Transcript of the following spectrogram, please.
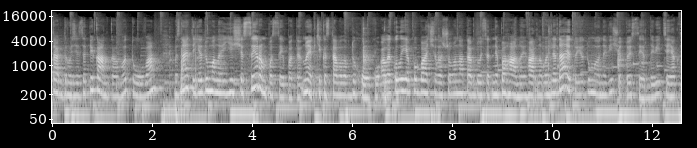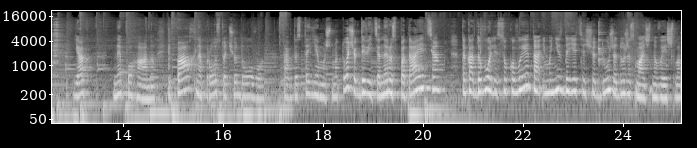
Так, друзі, запіканка готова. Ви знаєте, я думала її ще сиром посипати, ну як тільки ставила в духовку. Але коли я побачила, що вона так досить непогано і гарно виглядає, то я думаю, навіщо той сир? Дивіться, як, як непогано. І пахне просто чудово. Так, достаємо шматочок. Дивіться, не розпадається. Така доволі соковита, і мені здається, що дуже-дуже смачно вийшло.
